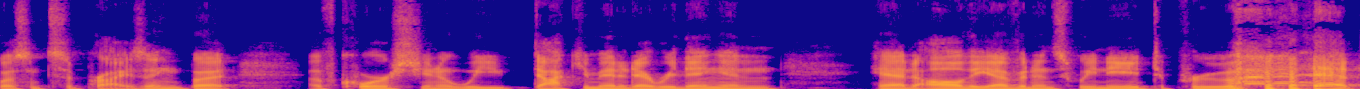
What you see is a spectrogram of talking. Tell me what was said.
wasn't surprising. But of course, you know, we documented everything and had all the evidence we need to prove that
